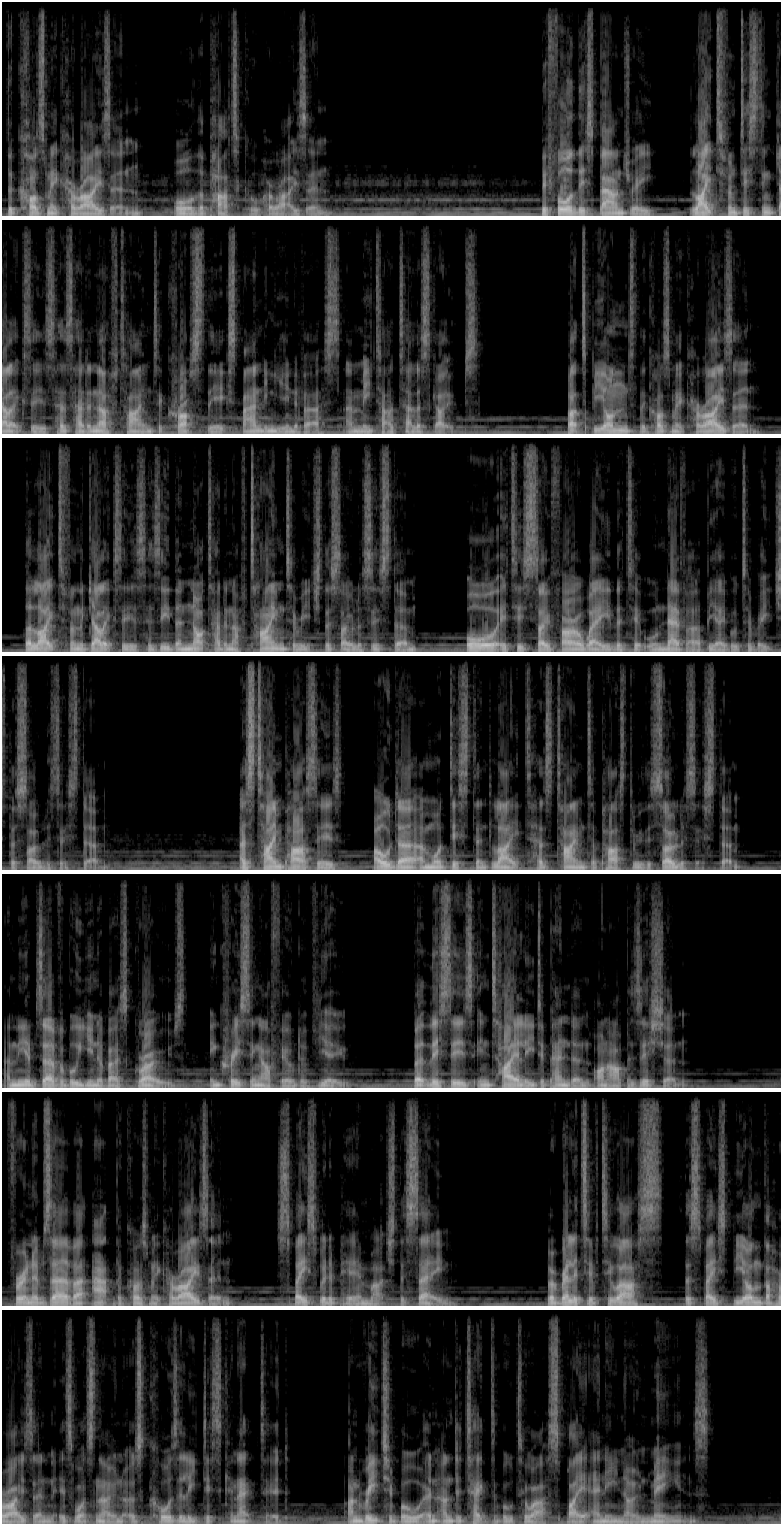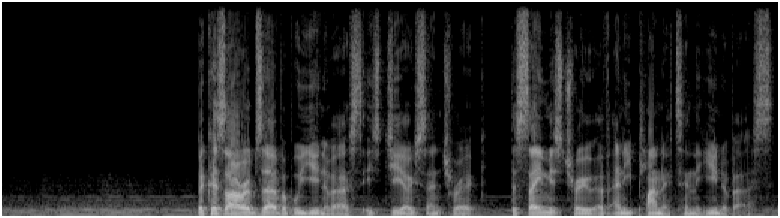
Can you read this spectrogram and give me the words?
the cosmic horizon or the particle horizon. Before this boundary, light from distant galaxies has had enough time to cross the expanding universe and meet our telescopes. But beyond the cosmic horizon, the light from the galaxies has either not had enough time to reach the solar system, or it is so far away that it will never be able to reach the solar system. As time passes, older and more distant light has time to pass through the solar system, and the observable universe grows, increasing our field of view. But this is entirely dependent on our position. For an observer at the cosmic horizon, space would appear much the same. But relative to us, the space beyond the horizon is what's known as causally disconnected, unreachable and undetectable to us by any known means. Because our observable universe is geocentric, the same is true of any planet in the universe.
